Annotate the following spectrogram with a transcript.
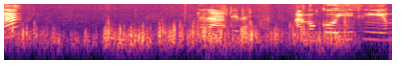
Hả? Đây là, đây này. Anh mà cô y nghiêm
